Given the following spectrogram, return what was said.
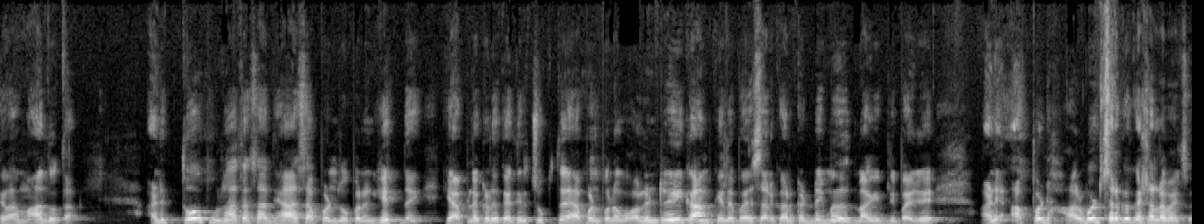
तेव्हा माद होता. आणि तो पुन्हा तसा ध्यास आपण जोपर्यंत घेत नाही की आपल्याकडे काहीतरी चुकतं आहे आपण पुन्हा व्हॉलंटरी काम केलं पाहिजे सरकारकडनंही मदत मागितली पाहिजे. आणि आपण हार्वर्डसारखं कशाला व्हायचं?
